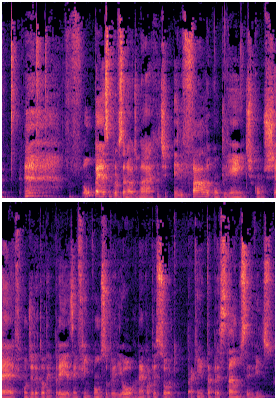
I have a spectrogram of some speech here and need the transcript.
um péssimo profissional de marketing, ele fala com o cliente, com o chefe, com o diretor da empresa, enfim, com o superior, né, com a pessoa para quem ele está prestando o serviço,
